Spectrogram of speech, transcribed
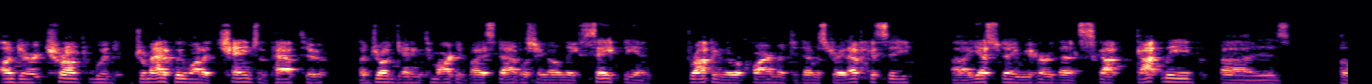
under Trump would dramatically want to change the path to a drug getting to market by establishing only safety and dropping the requirement to demonstrate efficacy. Uh, yesterday, we heard that Scott Gottlieb uh, is a,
